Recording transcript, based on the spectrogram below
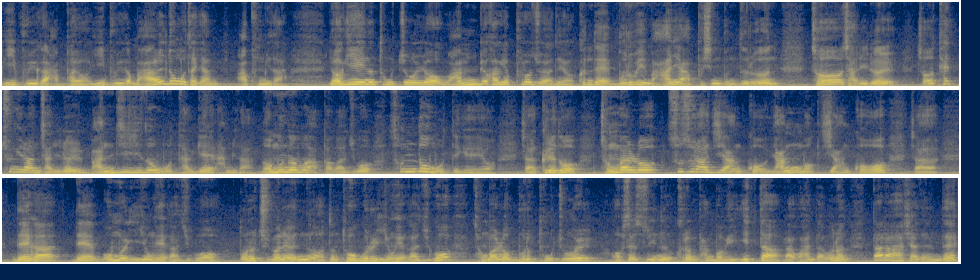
이 부위가 아파요. 이 부위가 말도 못하게 아- 아픕니다. 여기에 있는 통증을요 완벽하게 풀어줘야 돼요. 근데 무릎이 많이 아프신 분들은 저 자리를 저 태충이란 자리를 만지지도 못하게 합니다. 너무 너무 아파가지고 손도 못 대게 해요. 자 그래도 정말로 수술하지 않고 약 먹지 않고 자 내가 내 몸을 이용해 가지고 또는 주변에 있는 어떤 도구를 이용해 가지고 정말로 무릎 통증을 없앨 수 있는 그런 방법이 있다라고 한다면은 따라 하셔야 되는데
